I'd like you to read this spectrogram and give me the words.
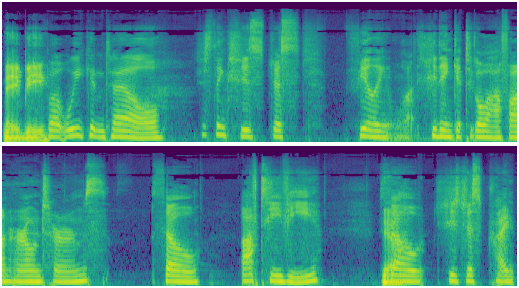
Maybe. But we can tell. I just think she's just feeling well, she didn't get to go off on her own terms. So off TV. Yeah. So she's just trying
